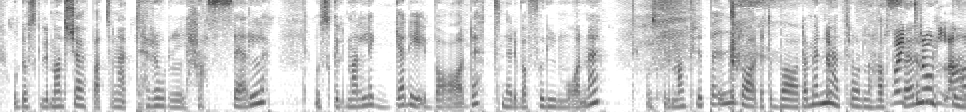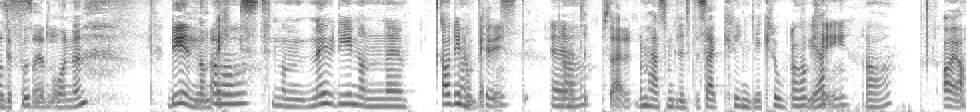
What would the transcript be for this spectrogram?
Och då skulle man köpa ett sånt här trollhassel. Och skulle man lägga det i badet när det var fullmåne. Och skulle man krypa i badet och bada med den här trollhasseln trollhassel? under fullmånen. Det är någon Ja. växt. Någon, nej, det är någon, eh, ja det är någon Okej. växt. Eh, Ja. Typ så här, de här som blir lite så här kringliga, krokliga. Okej, ja. Ja, ja.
